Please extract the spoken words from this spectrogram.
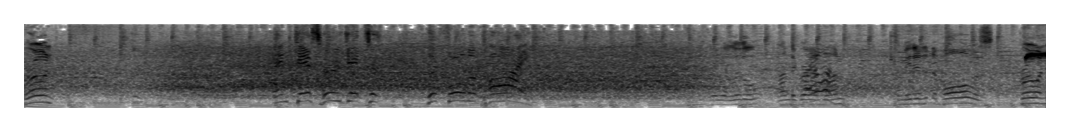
Bruhn. And guess who gets it? The former pie. Be a little underground one. Committed at the ball was Bruhn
